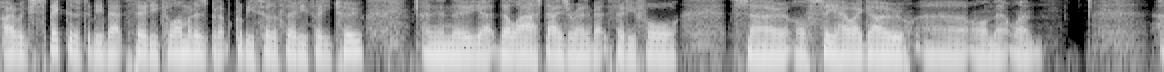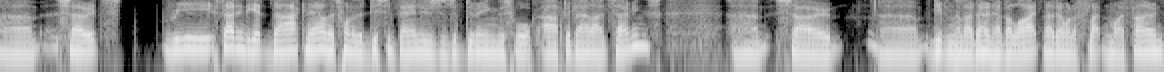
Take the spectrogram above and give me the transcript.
I expected it to be about 30 kilometres, but it could be sort of 30, 32. And then the uh, the last day's around about 34. So I'll see how I go uh, on that one. Um, so it's re- starting to get dark now, and that's one of the disadvantages of doing this walk after daylight savings. Um, so, um, given that I don't have a light and I don't want to flatten my phone,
